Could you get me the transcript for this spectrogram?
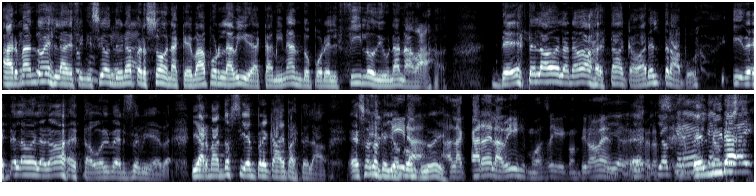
Armando es la definición de una persona que va por la vida caminando por el filo de una navaja. De este lado de la navaja está acabar el trapo y de este lado de la navaja está volverse mierda. Y Armando siempre cae para este lado. Eso es lo que yo mira concluí. A la cara del abismo, así, continuamente. Yo, pero yo siempre- creo Él que mira- hay-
